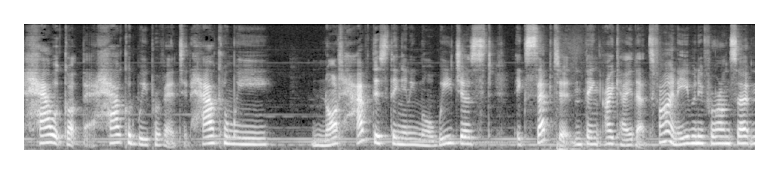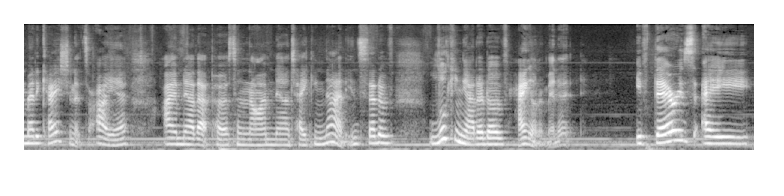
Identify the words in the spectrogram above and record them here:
how it got there. How could we prevent it? How can we not have this thing anymore. We just accept it and think, okay, that's fine. Even if we're on certain medication, it's, oh yeah, I am now that person and I'm now taking that. Instead of looking at it of, hang on a minute, if there is a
